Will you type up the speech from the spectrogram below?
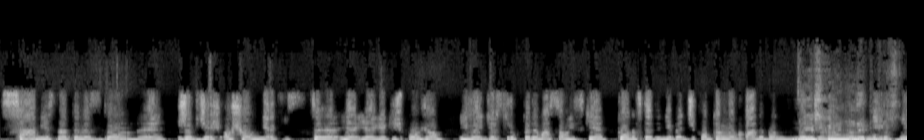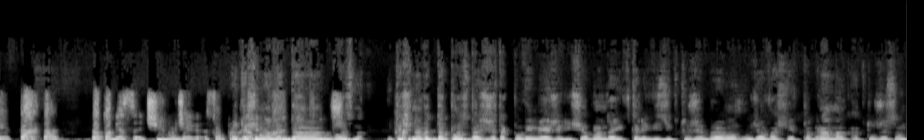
sam jest na tyle zdolny, że gdzieś osiągnie jakiś, cel, jakiś poziom i wejdzie w struktury masońskie, to on wtedy nie będzie kontrolowany, bo on nie będzie jest chroniony po prostu. Nie, tak, tak. Natomiast ci ludzie są programowani. I to się nawet da którzy... pozna... To się nawet da poznać, że tak powiem, jeżeli się ogląda ich w telewizji, którzy biorą udział właśnie w programach, a którzy są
